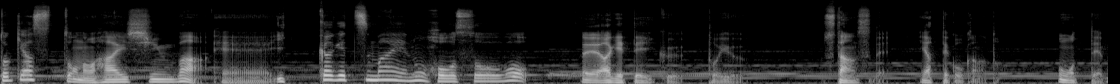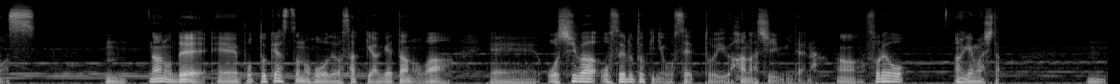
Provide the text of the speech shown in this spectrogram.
ドキャストの配信は、え1ヶ月前の放送を、えー上げていくというスタンスでやっていこうかなと思ってますうん、なので、えーポッドキャストの方ではさっき挙げたのは、えー推しは押せるときに押せという話みたいな、あそれを挙げました。うん。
